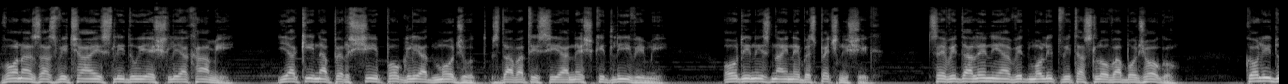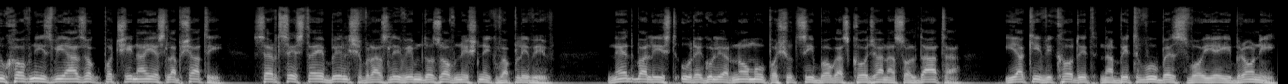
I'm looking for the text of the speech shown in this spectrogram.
Вона зазвичай слідує шляхами, які на перший погляд можуть здаватися нешкідливими. Один із найнебезпечніших – це віддалення від молитви та слова Божого. Коли духовний зв'язок починає слабшати, серце стає більш вразливим до зовнішніх впливів. Недбалість у регулярному пошуці Бога схожа на солдата, який виходить на битву без своєї броні,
